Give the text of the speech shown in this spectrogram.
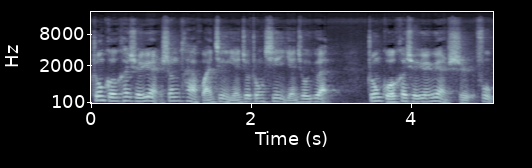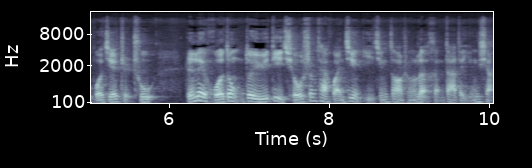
中国科学院生态环境研究中心研究院、中国科学院院士傅伯杰指出。人类活动对于地球生态环境已经造成了很大的影响。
